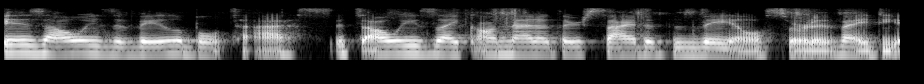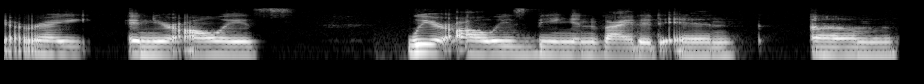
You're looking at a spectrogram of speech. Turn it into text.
is always available to us. It's always like on that other side of the veil sort of idea, right? And you're always, we are always being invited in. Um,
